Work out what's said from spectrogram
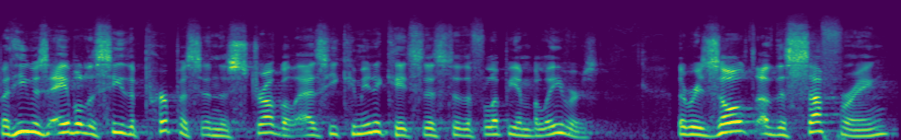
But he was able to see the purpose in the struggle as he communicates this to the Philippian believers. The result of the suffering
